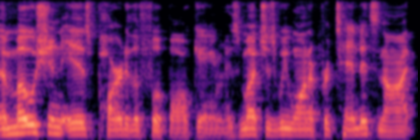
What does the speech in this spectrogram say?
emotion is part of the football game. As much as we want to pretend it's not,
